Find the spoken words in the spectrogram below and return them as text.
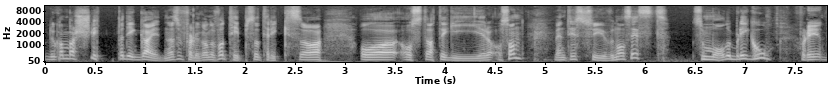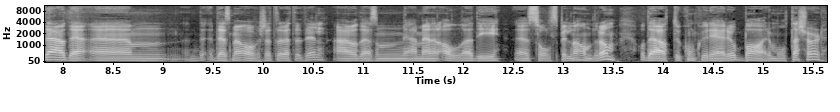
Du kan bare slippe de guidene. Selvfølgelig kan du få tips og triks og, og, og strategier og sånn, men til syvende og sist så må du bli god. Fordi det er jo det ehm, det, som jeg oversetter dette til, er jo det som jeg mener alle de uh, Soul-spillene handler om. Og det er at du konkurrerer jo bare mot deg sjøl.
